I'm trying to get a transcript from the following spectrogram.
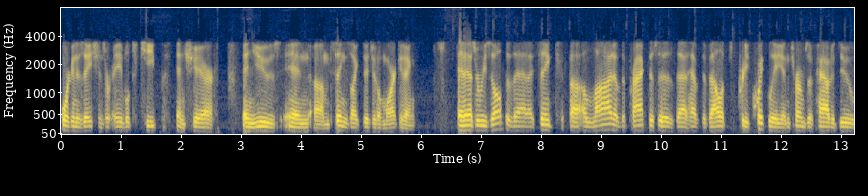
organizations are able to keep and share and use in um, things like digital marketing. And as a result of that, I think uh, a lot of the practices that have developed pretty quickly in terms of how to do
